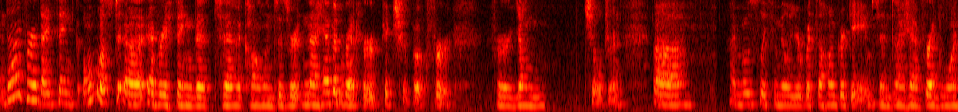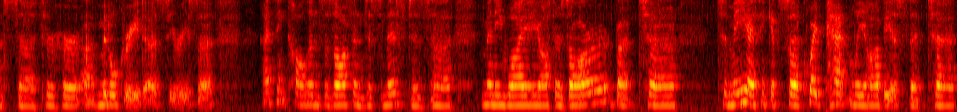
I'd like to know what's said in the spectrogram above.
And I've read, I think, almost uh, everything that Collins has written. I haven't read her picture book for, for young children. Uh, I'm mostly familiar with the Hunger Games, and I have read once uh, through her uh, middle grade uh, series. Uh, I think Collins is often dismissed, as uh, many YA authors are, but to me, I think it's quite patently obvious that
